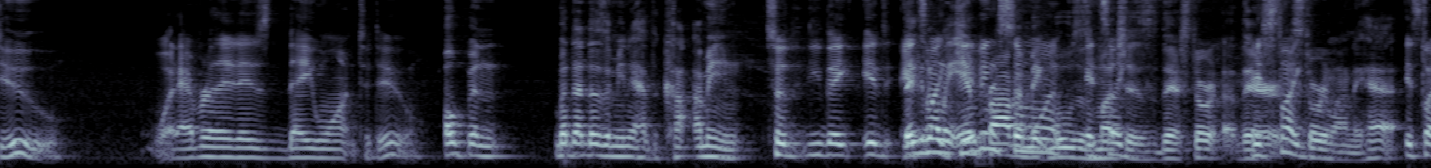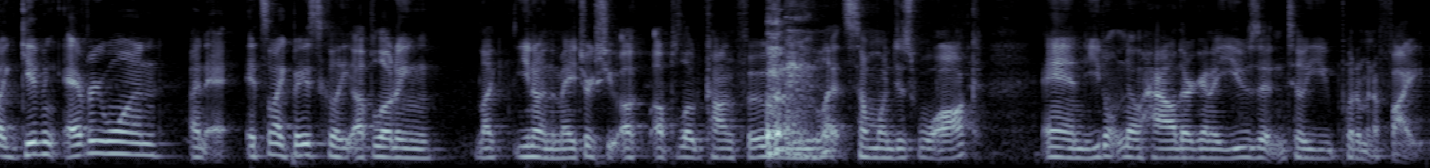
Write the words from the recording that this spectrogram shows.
do whatever it is they want to do. Open, but that doesn't mean they have to. Co- I mean, So they it, they it's can like only giving improv and make moves as much like, as their story, their like- storyline they have. it's like giving everyone an it's like basically uploading like you know in the matrix you up, upload kung fu and you let someone just walk and you don't know how they're going to use it until you put them in a fight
